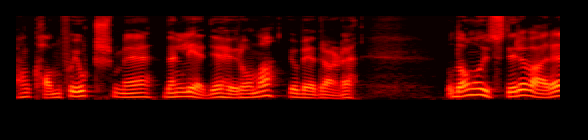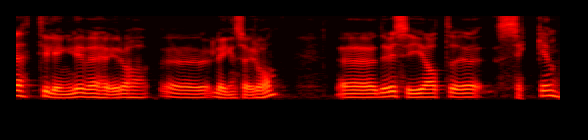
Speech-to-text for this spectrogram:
han kan få gjort med den ledige høyrehånda, jo bedre er det. Og da må utstyret være tilgjengelig ved høyre, eh, legens høyre hånd. Eh, Dvs. Si at eh, sekken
